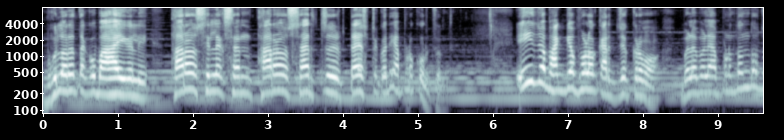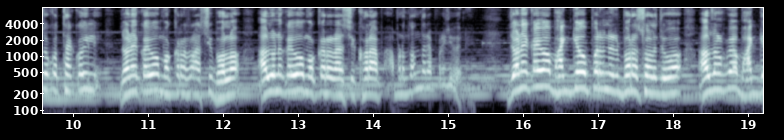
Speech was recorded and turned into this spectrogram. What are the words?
ଭୁଲରେ ତାକୁ ବାହା ହେଇଗଲି ଥାର ସିଲେକ୍ସନ୍ ଥାର ସର୍ଚ୍ଚ ଟେଷ୍ଟ କରି ଆପଣ କରୁଛନ୍ତି ଏଇ ଯେଉଁ ଭାଗ୍ୟଫଳ କାର୍ଯ୍ୟକ୍ରମ ବେଳେବେଳେ ଆପଣ ଦ୍ୱନ୍ଦ୍ୱ ଯେଉଁ କଥା କହିଲି ଜଣେ କହିବ ମକର ରାଶି ଭଲ ଆଉ ଜଣେ କହିବ ମକର ରାଶି ଖରାପ ଆପଣ ଦ୍ୱନ୍ଦ୍ୱରେ ପଡ଼ିଯିବେନି ଜଣେ କହିବ ଭାଗ୍ୟ ଉପରେ ନିର୍ଭରଶୀଳ ଥିବ ଆଉ ଜଣେ କହିବ ଭାଗ୍ୟ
